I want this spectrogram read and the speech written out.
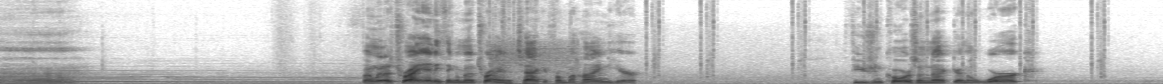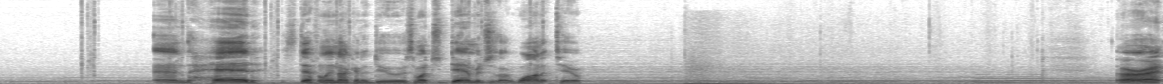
Uh, if I'm going to try anything, I'm going to try and attack it from behind here. Fusion cores are not going to work. And the head is definitely not going to do as much damage as I want it to. Alright.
